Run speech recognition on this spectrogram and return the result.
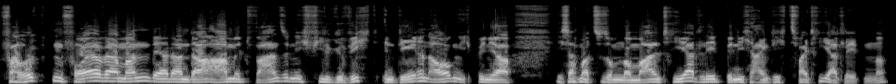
verrückten Feuerwehrmann, der dann da mit wahnsinnig viel Gewicht in deren Augen, ich bin ja, ich sag mal, zu so einem normalen Triathlet bin ich eigentlich zwei Triathleten, ne?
